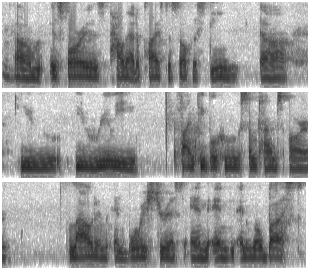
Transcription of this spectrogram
Mm-hmm. Um, as far as how that applies to self esteem, uh, you you really find people who sometimes are loud and, and boisterous and, and and robust,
